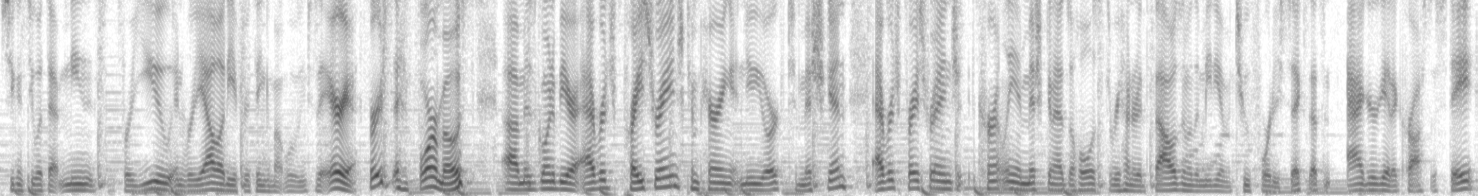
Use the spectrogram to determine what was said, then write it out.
so you can see what that means for you in reality if you're thinking about moving to the area. First and foremost um, is going to be our average price range comparing New York to Michigan. Average price range currently in Michigan as a whole is 300,000 with a median of 246. That's an aggregate aggregate across the state.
